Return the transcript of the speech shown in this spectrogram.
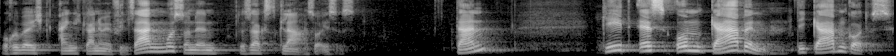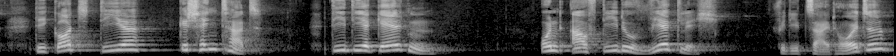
Worüber ich eigentlich gar nicht mehr viel sagen muss, sondern du sagst, klar, so ist es. Dann geht es um Gaben, die Gaben Gottes, die Gott dir geschenkt hat, die dir gelten und auf die du wirklich für die Zeit heute,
